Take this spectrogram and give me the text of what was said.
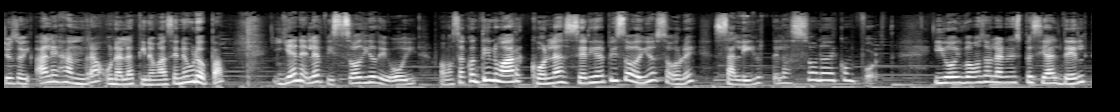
Yo soy Alejandra, una latina más en Europa, y en el episodio de hoy vamos a continuar con la serie de episodios sobre salir de la zona de confort. Y hoy vamos a hablar en especial del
